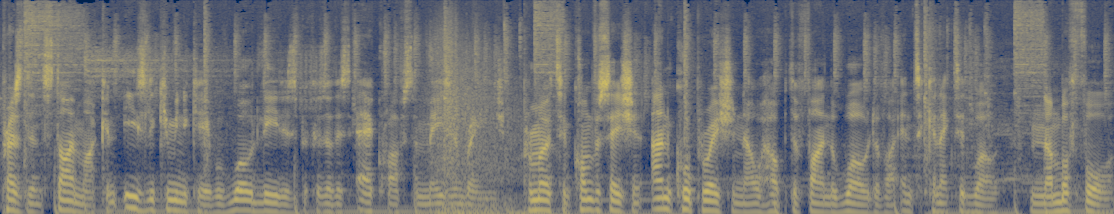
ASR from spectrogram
President Steinmeier can easily communicate with world leaders because of this aircraft's amazing range, promoting conversation and cooperation that will help define the world of our interconnected world. Number 4.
